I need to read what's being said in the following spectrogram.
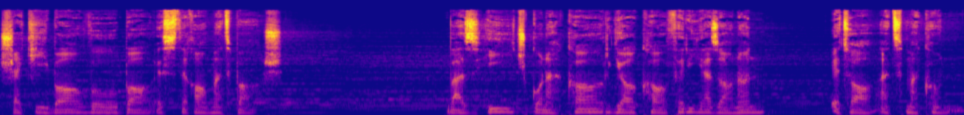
شکیبا و با استقامت باش. و از هیچ گنهکار یا کافری از آنان اطاعت مکن.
